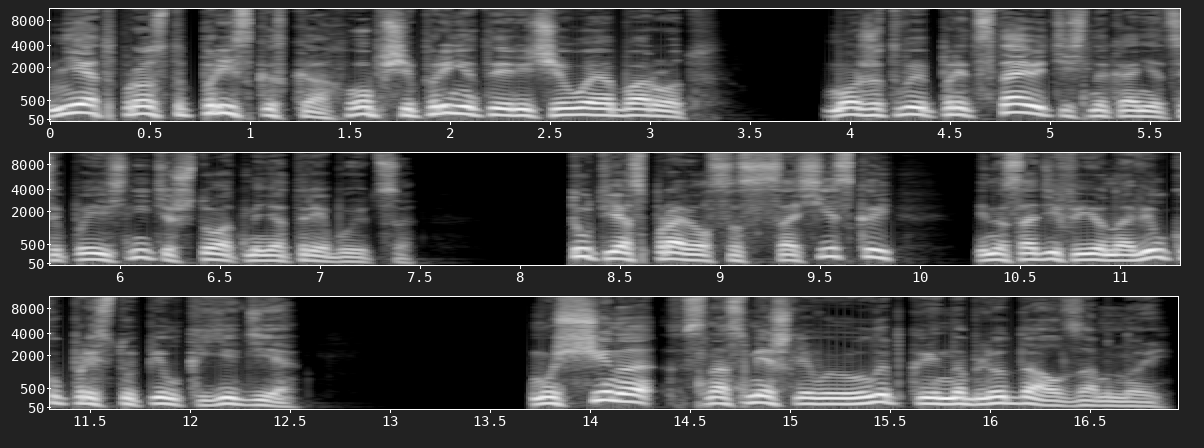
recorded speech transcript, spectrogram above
«Нет, просто присказка, общепринятый речевой оборот. Может, вы представитесь, наконец, и поясните, что от меня требуется?» Тут я справился с сосиской и, насадив ее на вилку, приступил к еде. Мужчина с насмешливой улыбкой наблюдал за мной.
